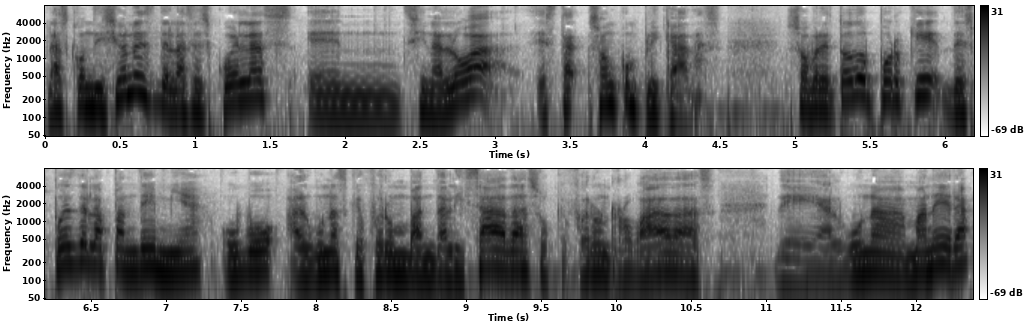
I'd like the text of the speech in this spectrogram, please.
Las condiciones de las escuelas en Sinaloa son complicadas, sobre todo porque después de la pandemia hubo algunas que fueron vandalizadas o que fueron robadas de alguna manera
